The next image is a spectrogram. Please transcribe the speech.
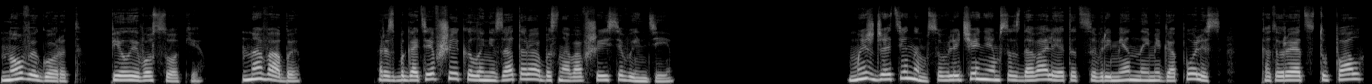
Новый город пил его соки. Навабы. Разбогатевшие колонизаторы, обосновавшиеся в Индии. Мы с Джатином с увлечением создавали этот современный мегаполис, который отступал,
